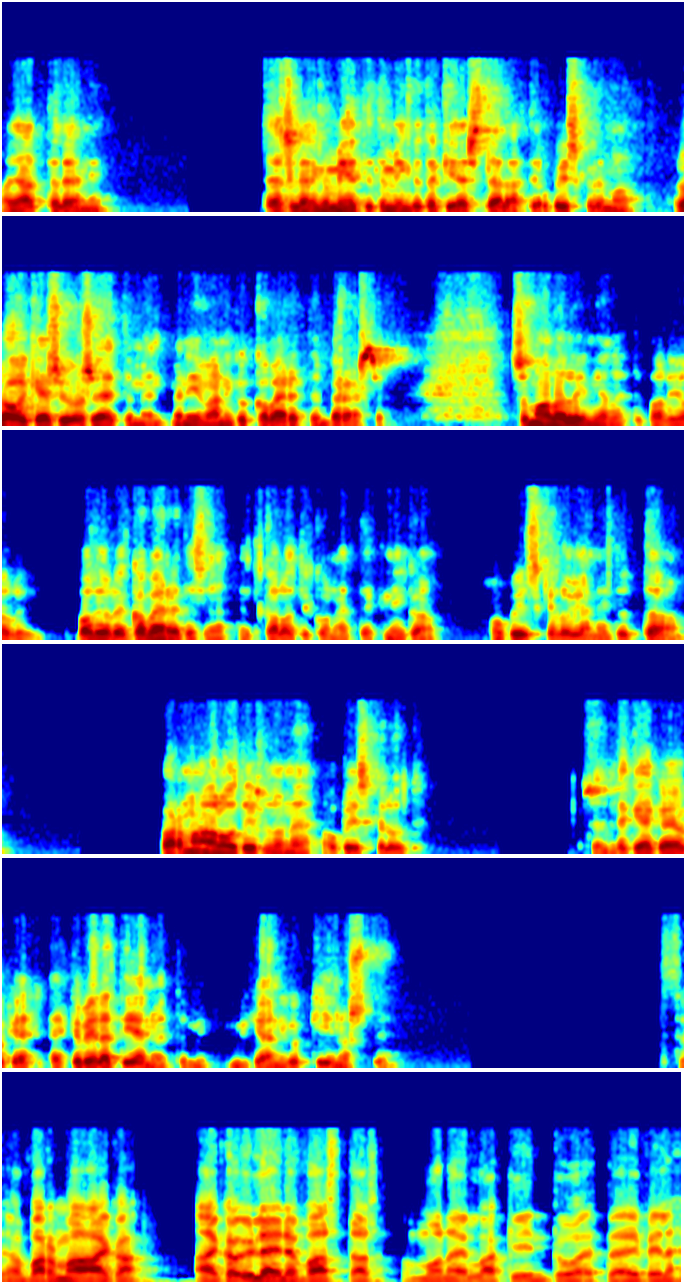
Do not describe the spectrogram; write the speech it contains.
ajattele, niin pitää sille niin miettiä, että minkä takia sitä lähti opiskelemaan oikea syy on se, että meni vaan niin kavereiden perässä samalla linjalla, että paljon oli, paljon oli kavereita siellä, jotka aloitti konetekniikan opiskeluja, niin tota, varmaan aloitin silloin ne opiskelut. Sen takia ei oikein ehkä vielä tiennyt, että mikä niin kiinnosti. Se on varmaan aika, aika yleinen vastaus monellakin tuo, että ei vielä,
